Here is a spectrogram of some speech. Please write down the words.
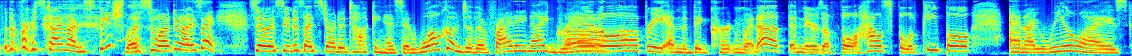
For the first time, I'm speechless. What do I say? So as soon as I started talking, I said, "Welcome to the Friday Night Grand Ole Opry," and the big curtain went up, and there's a full house full of people, and I realized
